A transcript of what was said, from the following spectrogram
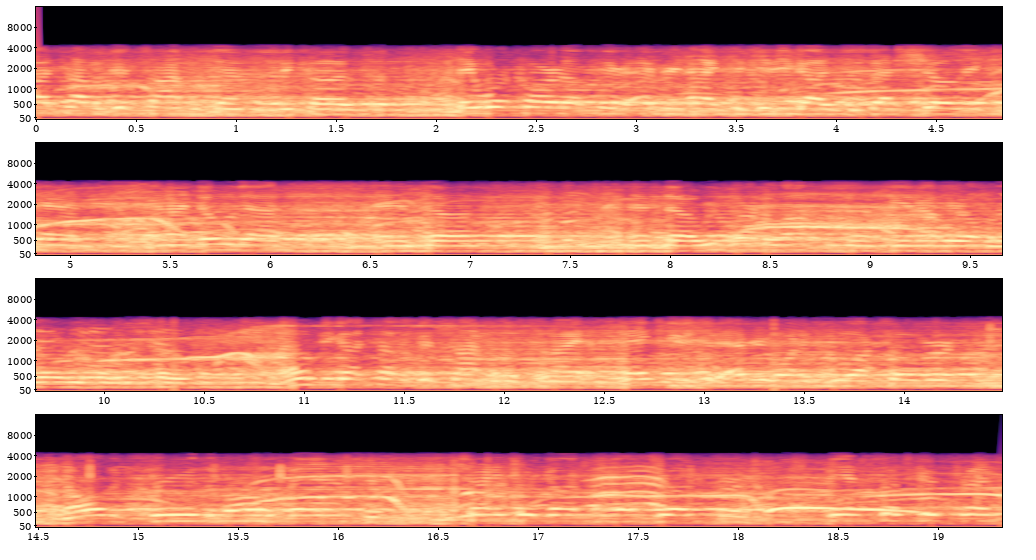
Guys have a good time with them because they work hard up here every night to give you guys the best show they can, and I know that. And uh, and uh, we've learned a lot from them being out here on the road us. So I hope you guys have a good time with us tonight. And thank you to everyone in Blue October and all the crews of all the bands and Shiny Toy Guns and Lovedrug for being such good friends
